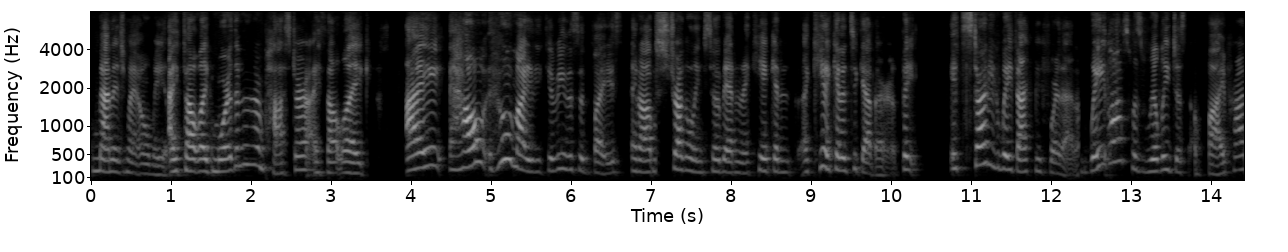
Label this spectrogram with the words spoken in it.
manage my own weight. I felt like more than an imposter. I felt like I how who am I giving this advice? And I'm struggling so bad and I can't get it, I can't get it together. But it started way back before that. Weight loss was really just a byproduct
